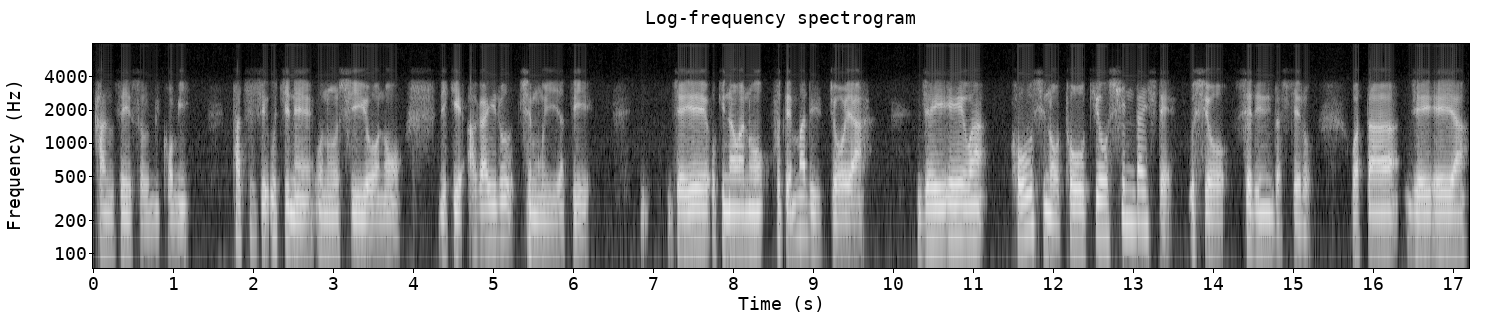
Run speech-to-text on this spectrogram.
完成する見込み。立ちしうちねこの CEO の力上がいるチムイヤティ JA 沖縄の普天間理事長や JA は子牛の登記を信頼して牛を競りに出している。わた JA や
